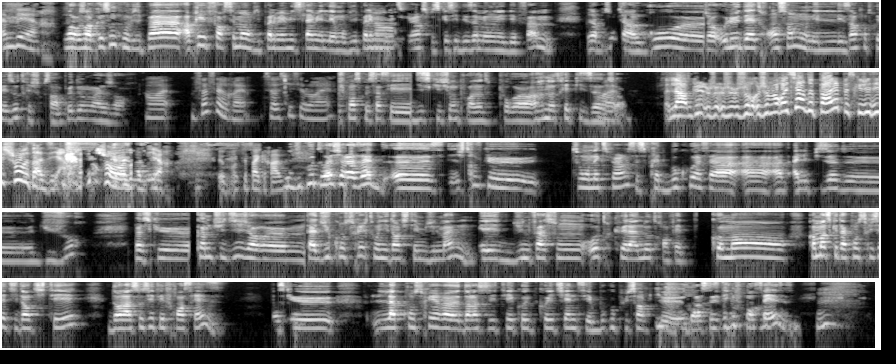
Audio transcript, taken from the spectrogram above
MDR. Genre, j'ai l'impression qu'on vit pas. Après, forcément, on vit pas le même islam et on vit pas les Non. mêmes expériences parce que c'est des hommes et on est des femmes. J'ai l'impression qu'il y a un gros. euh, genre, au lieu d'être ensemble, on est les uns contre les autres et je trouve ça un peu dommage, genre. Ouais, ça c'est vrai. Ça aussi c'est vrai. Je pense que ça, c'est discussion pour un autre, pour euh, un autre épisode, Ouais. genre. Là, je, je, je, me retire de parler parce que j'ai des choses à dire. Des choses à dire. Mais bon, c'est pas grave. Mais du coup, toi, Sherazade, euh, je trouve que ton expérience, se prête beaucoup à, ça, à, à, à l'épisode euh, du jour. Parce que, comme tu dis, genre, euh, t'as dû construire ton identité musulmane et d'une façon autre que la nôtre, en fait. Comment, comment est-ce que t'as construit cette identité dans la société française? Parce que la construire euh, dans la société co- coétienne, c'est beaucoup plus simple que dans la société française.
